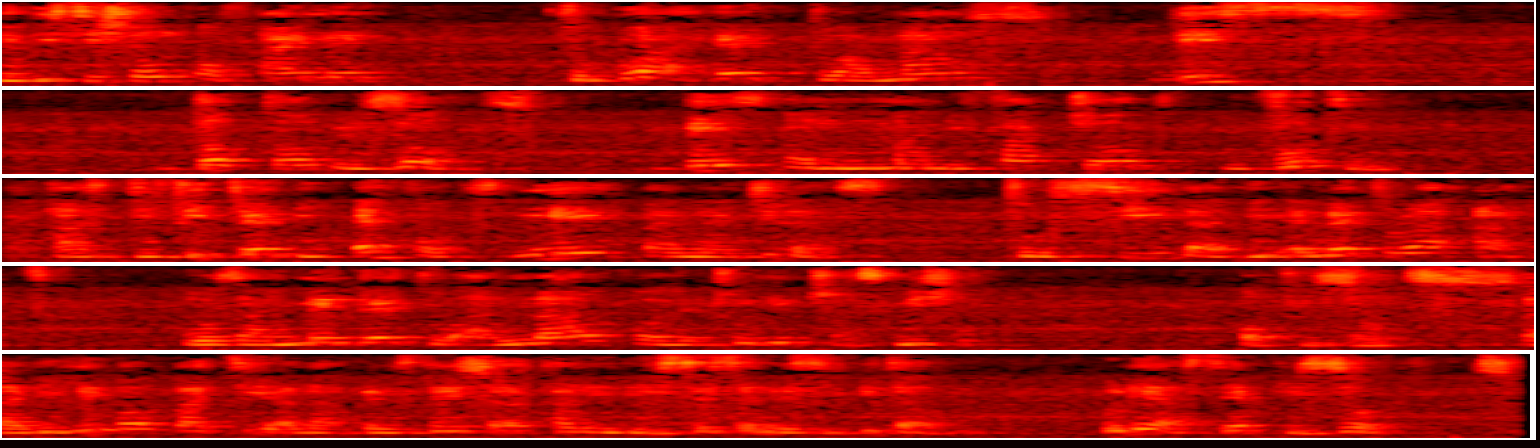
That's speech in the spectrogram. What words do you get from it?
The decision of INEC to go ahead to announce this doctor results based on manufactured voting has defeated the efforts made by Nigerians to see that the Electoral Act was amended to allow for electronic transmission of results. And the Labour Party and our presidential candidate, Sesenesi Peter, only accept results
